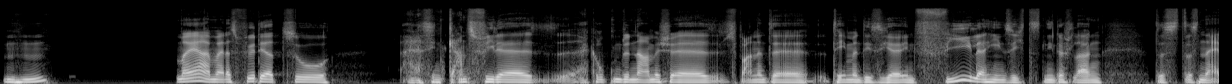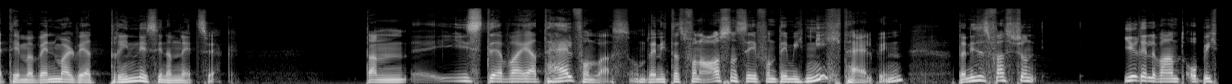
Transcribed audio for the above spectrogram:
Mhm. Naja, ich meine, das führt ja zu, ah, das sind ganz viele äh, gruppendynamische, spannende Themen, die sich ja in vieler Hinsicht niederschlagen. Das, das Neidthema, wenn mal wer drin ist in einem Netzwerk, dann ist der war ja Teil von was. Und wenn ich das von außen sehe, von dem ich nicht Teil bin, dann ist es fast schon irrelevant, ob ich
